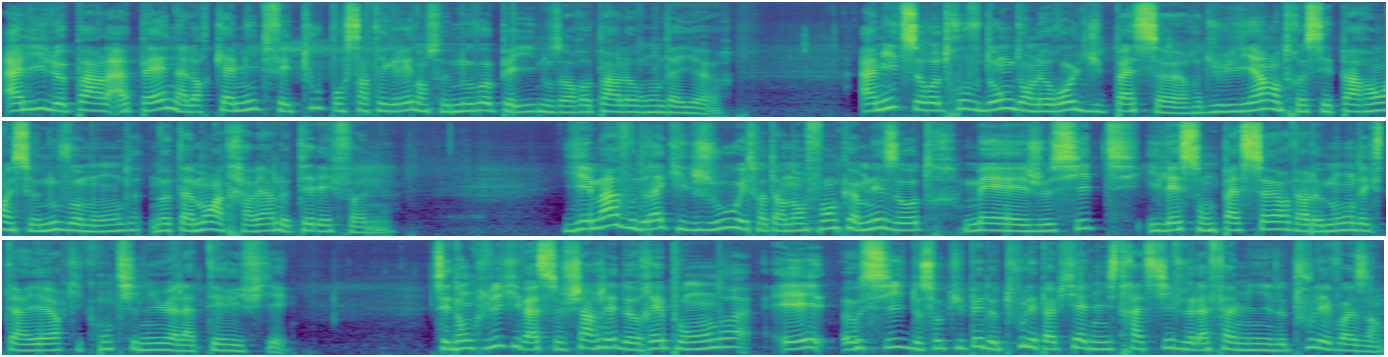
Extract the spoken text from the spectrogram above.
Ali le parle à peine, alors qu'Hamid fait tout pour s'intégrer dans ce nouveau pays, nous en reparlerons d'ailleurs. Hamid se retrouve donc dans le rôle du passeur, du lien entre ses parents et ce nouveau monde, notamment à travers le téléphone. Yema voudrait qu'il joue et soit un enfant comme les autres, mais, je cite, il est son passeur vers le monde extérieur qui continue à la terrifier. C'est donc lui qui va se charger de répondre et aussi de s'occuper de tous les papiers administratifs de la famille, de tous les voisins.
